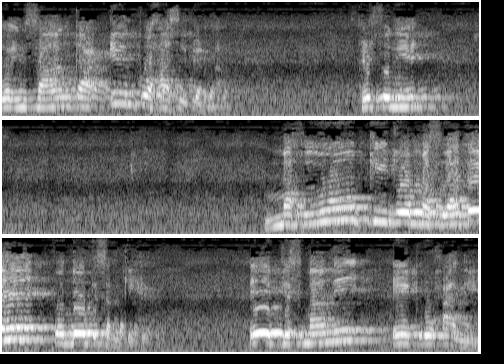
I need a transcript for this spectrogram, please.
وہ انسان کا علم کو حاصل کرنا پھر سنیے، مخلوق کی جو مسلحتیں ہیں، وہ دو قسم کی ہیں۔ ایک جسمانی، ایک روحانی۔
